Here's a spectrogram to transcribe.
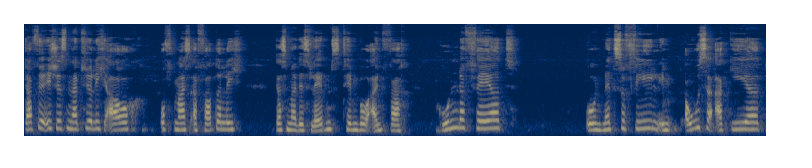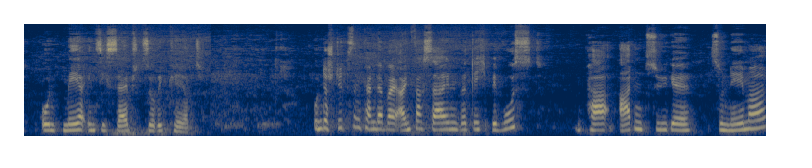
Dafür ist es natürlich auch oftmals erforderlich, dass man das Lebenstempo einfach runterfährt und nicht so viel im Außen agiert und mehr in sich selbst zurückkehrt. Unterstützen kann dabei einfach sein, wirklich bewusst ein paar Atemzüge zu nehmen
